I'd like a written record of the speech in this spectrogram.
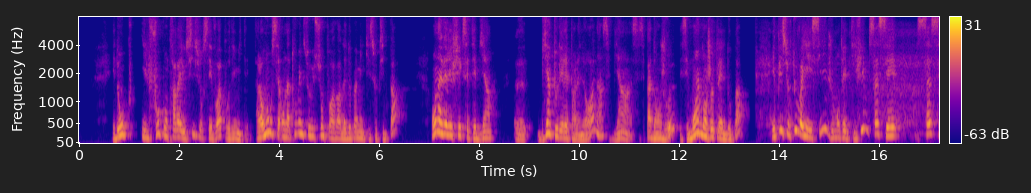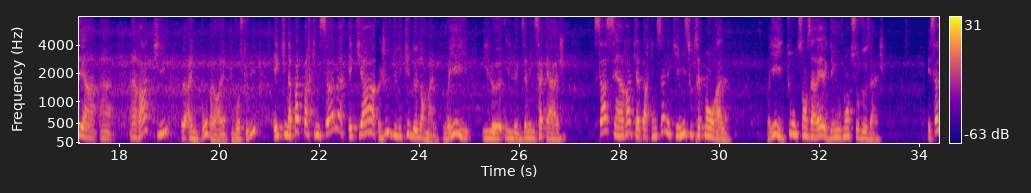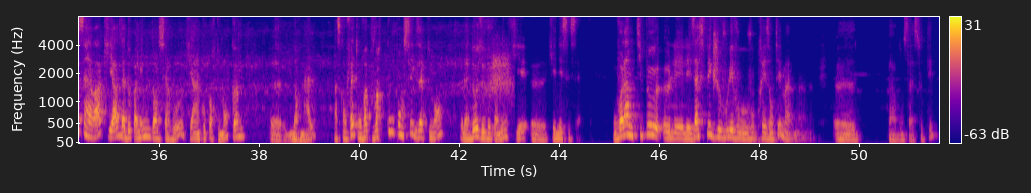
Et donc, il faut qu'on travaille aussi sur ces voies pour limiter. Alors nous, on a trouvé une solution pour avoir de la dopamine qui ne s'oxyde pas. On a vérifié que c'était bien, euh, bien toléré par les neurones, hein. c'est bien, c'est pas dangereux, et c'est moins dangereux que la L-Dopa. Et puis surtout, vous voyez ici, je vous montrer les petits films, ça c'est ça c'est un, rat qui euh, a une pompe, alors elle est plus grosse que lui, et qui n'a pas de Parkinson et qui a juste du liquide normal. Vous voyez, il, il, examine sa cage. Ça, c'est un rat qui a le Parkinson et qui est mis sous traitement oral. Vous voyez, il tourne sans arrêt avec des mouvements de surdosage. Et ça, c'est un rat qui a de la dopamine dans le cerveau, qui a un comportement comme euh, normal, parce qu'en fait, on va pouvoir compenser exactement la dose de dopamine qui est, euh, nécessaire. Voilà un petit peu euh, les, aspects que je voulais vous présenter. pardon, ça a sauté.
